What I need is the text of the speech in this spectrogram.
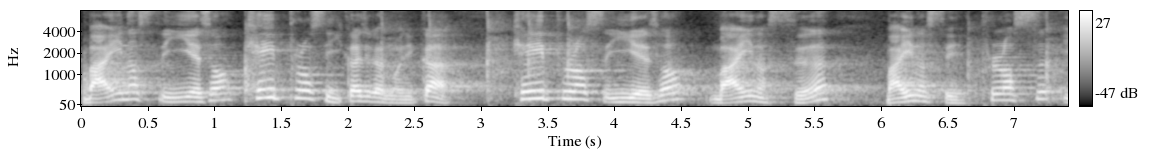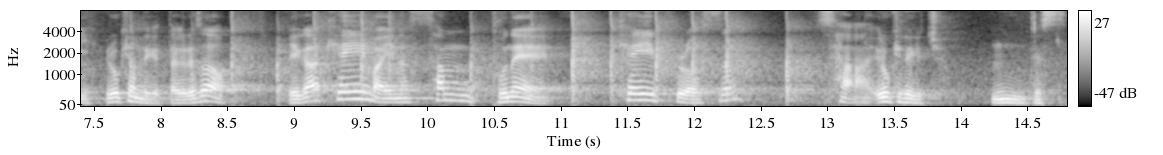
마이너스 2에서 k 플러스 2까지 간 거니까 k 플러스 2에서 마이너스 마이너스 2 플러스 2 이렇게 하면 되겠다. 그래서 얘가 k 마이너스 3분의 k 플러스 4 이렇게 되겠죠. 음 됐어.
